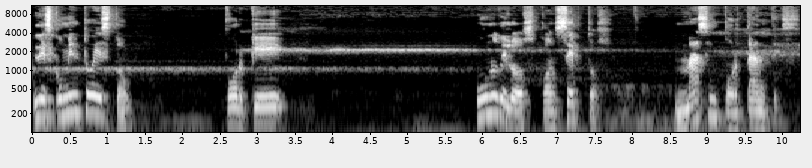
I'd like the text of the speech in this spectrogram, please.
Les comento esto porque uno de los conceptos más importantes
